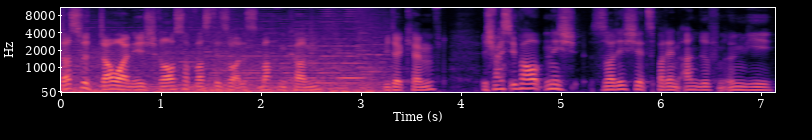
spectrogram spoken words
das wird dauern, ehe ich raus habe, was der so alles machen kann. Wie der kämpft. Ich weiß überhaupt nicht, soll ich jetzt bei den Angriffen irgendwie...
